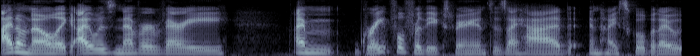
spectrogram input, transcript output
I don't know. Like, I was never very. I'm grateful for the experiences I had in high school, but I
